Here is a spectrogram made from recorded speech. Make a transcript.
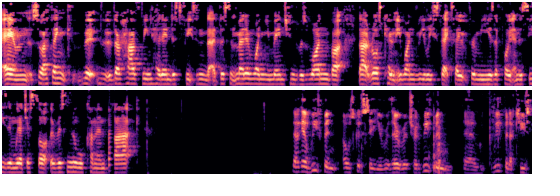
Um, so I think that there have been horrendous defeats and the St Mirren one you mentioned was one, but that Ross County one really sticks out for me as a point in the season where I just thought there was no coming back. Now again, we've been. I was going to say you were there, Richard. We've been um, we've been accused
